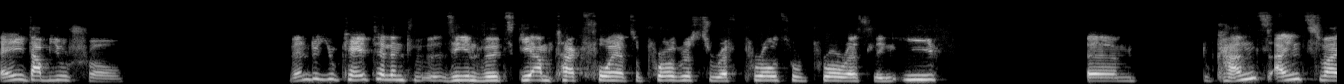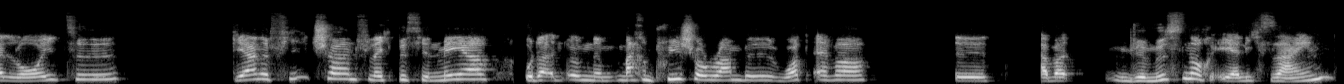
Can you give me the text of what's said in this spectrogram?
AW-Show. Wenn du UK-Talent sehen willst, geh am Tag vorher zu Progress, zu Rev Pro, zu Pro Wrestling Eve. Ähm, du kannst ein, zwei Leute gerne featuren, vielleicht ein bisschen mehr oder in irgendeinem machen Pre-Show-Rumble, whatever. Äh, aber wir müssen auch ehrlich sein,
